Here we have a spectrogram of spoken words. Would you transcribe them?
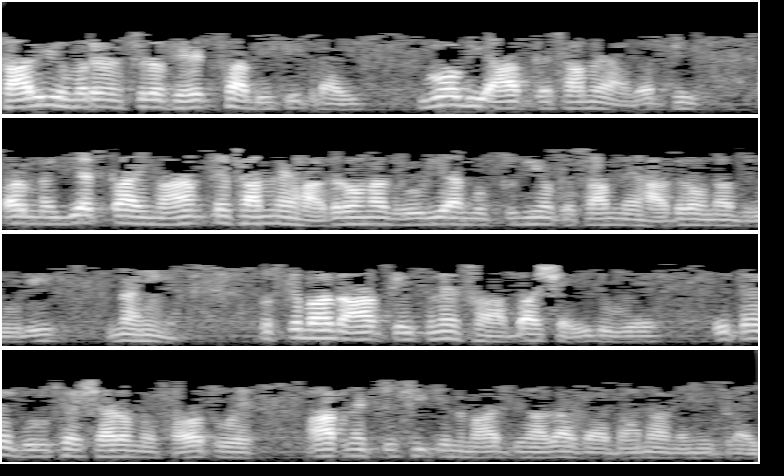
ساری عمر میں صرف ایک سا کی کرائی، وہ بھی آپ کے سامنے حاضر تھی۔ اور میت کا امام کے سامنے حاضر ہونا ضروری ہے مقتدیوں کے سامنے حاضر ہونا ضروری نہیں ہے۔ اس کے بعد آپ کے اتنے صحابہ شہید ہوئے۔ اتنے دوسرے شہروں میں فوت ہوئے۔ آپ نے کسی کی نماز جنازہ غائبانہ نہیں کرائی۔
